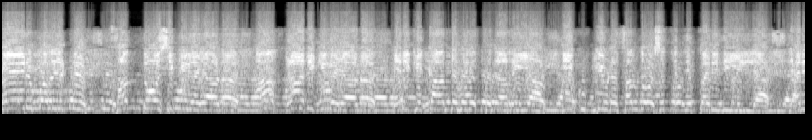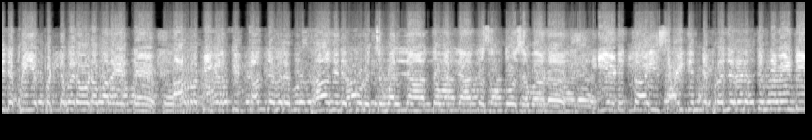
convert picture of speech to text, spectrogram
പേരും പറഞ്ഞിട്ട് സന്തോഷിക്കുകയാണ് ആഹ്ലാദിക്കുകയാണ്. എനിക്ക് കാന്തപുരത്തിന് അറിയാം. ഈ കുട്ടിയുടെ സന്തോഷത്തിന് പരിധിയില്ല. ഞാൻ എന്റെ പ്രിയപ്പെട്ടവരോട് പറയട്ടെ. അറബികൾക്ക് കാന്തപുരം ഉസ്താദിനെ കുറിച്ച് വല്ലാത്ത വല്ലാത്ത സന്തോഷമാണ്. ഈ അടുത്തായി സാഹിദിന്റെ പ്രചരണത്തിന് വേണ്ടി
